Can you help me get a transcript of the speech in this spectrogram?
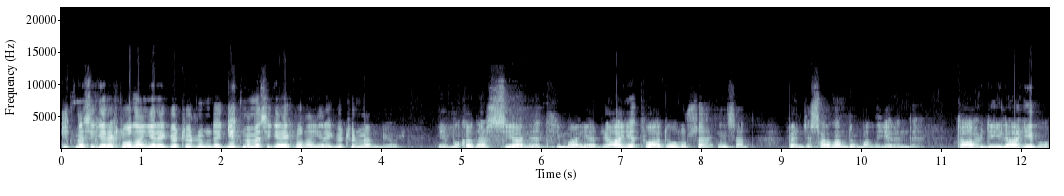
Gitmesi gerekli olan yere götürürüm de gitmemesi gerekli olan yere götürmem diyor. E bu kadar siyanet, himaye, riayet vaadi olursa insan bence sağlam durmalı yerinde. Taahhüd-i ilahi bu.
